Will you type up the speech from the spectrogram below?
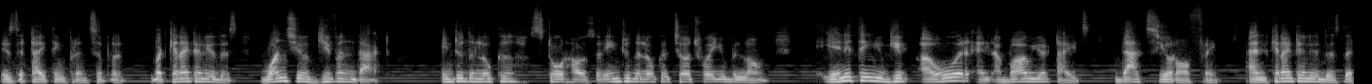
is the tithing principle. But can I tell you this? Once you're given that, into the local storehouse or into the local church where you belong, anything you give over and above your tithes, that's your offering. And can I tell you this? The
